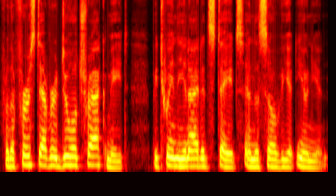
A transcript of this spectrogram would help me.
for the first ever dual track meet between the United States and the Soviet Union.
